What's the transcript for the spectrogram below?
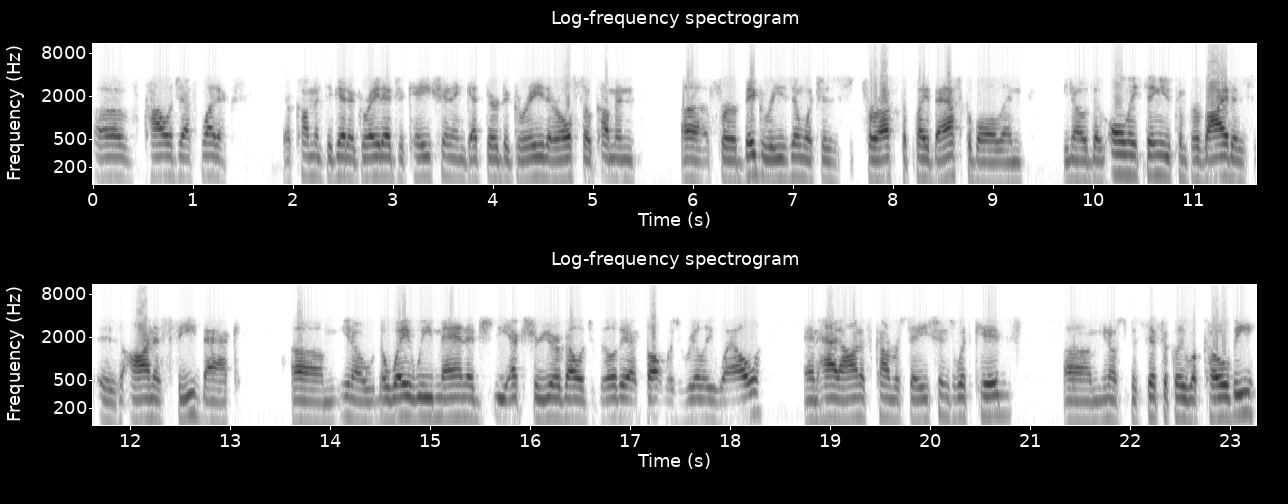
of college athletics. They're coming to get a great education and get their degree. They're also coming uh, for a big reason, which is for us to play basketball. And you know the only thing you can provide is is honest feedback. Um, you know the way we managed the extra year of eligibility i thought was really well and had honest conversations with kids um, you know specifically with kobe.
